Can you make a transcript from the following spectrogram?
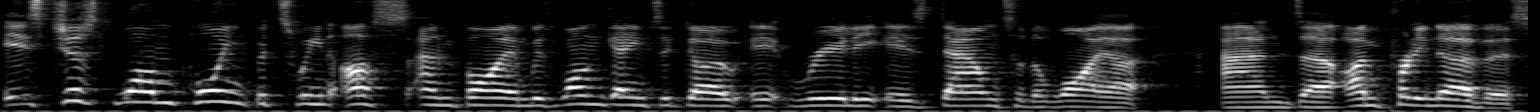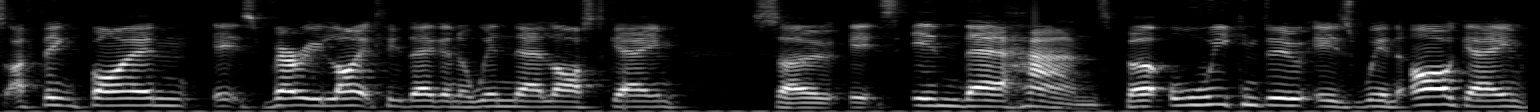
it's just one point between us and Bayern. With one game to go, it really is down to the wire. And uh, I'm pretty nervous. I think Bayern, it's very likely they're going to win their last game. So it's in their hands. But all we can do is win our game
